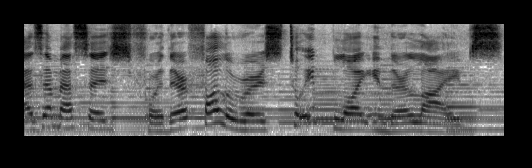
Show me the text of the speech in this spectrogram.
as a message for their followers to employ in their lives.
